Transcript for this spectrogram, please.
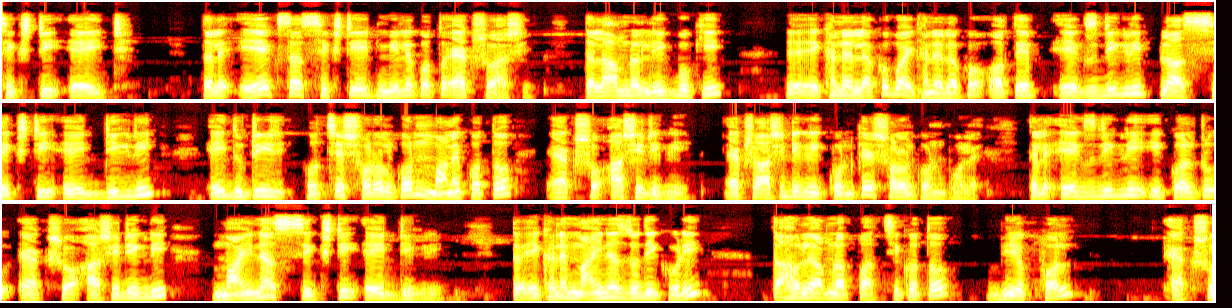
সিক্সটি এইট তাহলে এক্স আর সিক্সটি এইট মিলে কত? একশো আশি। তাহলে আমরা লিখব কি? এখানে লেখো বা এখানে লেখো, অতএব X degree plus sixty eight degree এই দুটি হচ্ছে সরল কোণ মানে কত? একশো আশি ডিগ্রি। একশো আশি ডিগ্রি কোণকে সরল কোণ বলে। তাহলে এক্স ডিগ্রি ইকুয়াল টু একশো আশি degree minus sixty eight degree. তো এখানে মাইনাস যদি করি, তাহলে আমরা পাচ্ছি কত? বিয়োগফল একশো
